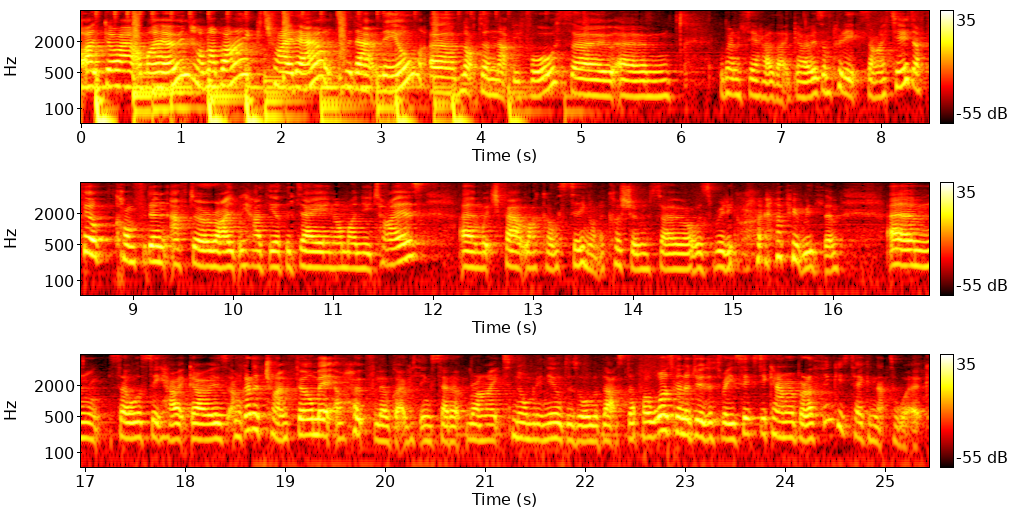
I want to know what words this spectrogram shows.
thought I'd go out on my own on my bike, try it out without Neil. Uh, I've not done that before, so um, we're going to see how that goes. I'm pretty excited. I feel confident after a ride we had the other day and on my new tyres, um, which felt like I was sitting on a cushion, so I was really quite happy with them. Um, so we'll see how it goes. I'm going to try and film it. Hopefully I've got everything set up right. Normally Neil does all of that stuff. I was going to do the 360 camera, but I think he's taken that to work.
